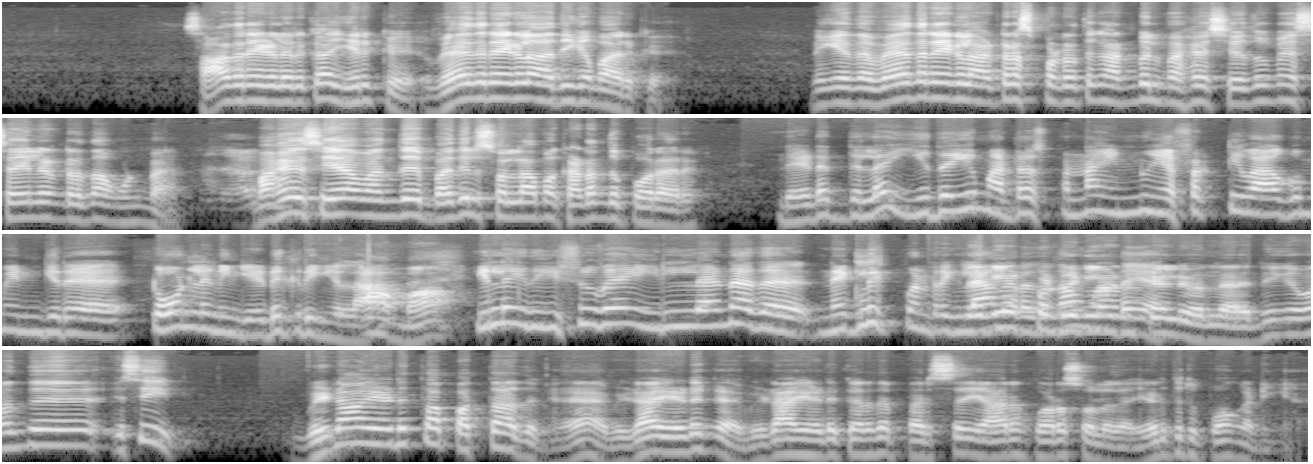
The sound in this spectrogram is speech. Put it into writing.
சாதனைகள் இருக்கா? இருக்கு. வேதனைகளும் அதிகமாக இருக்கு. நீங்க இந்த வேதனைகளை அட்ரஸ் பண்றதுக்கு அன்பில் மகேஷ் எதுவுமே செய்யலைன்றது தான் உண்மை. மகேஷ் ஏன் வந்து பதில் சொல்லாம கடந்து போறாரு? இந்த இடத்துல இதையும் அட்ரஸ் பண்ணா இன்னும் எஃபெக்டிவ் ஆகும் என்கிற டோன்ல நீங்க எடுக்கிறீங்களா? ஆமா. இல்ல இது இஷ்யூவே இல்லைன்னு அதை நெக்லெக்ட் பண்றீங்களான்னு கேள்வி வரல. நீங்க வந்து சி விழா எடுத்தா பத்தாதுங்க. விழா எடுங்க. விழா எடுக்கிறத பெருசை யாரும் குறை சொல்லலை. எடுத்துட்டு போங்க நீங்க.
